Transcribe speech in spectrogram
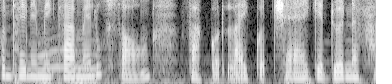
คนไทยในอเมริกาแม่ลูกสอง ฝากกดไลค์กดแชร์ให้เกดด้วยนะคะ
